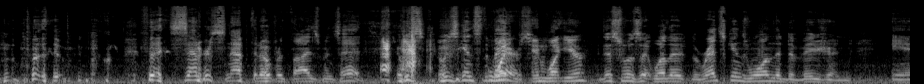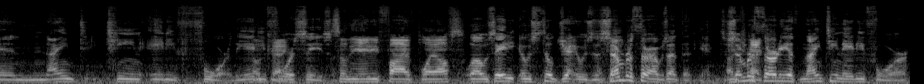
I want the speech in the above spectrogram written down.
the center snapped it over Theismann's head. It was it was against the What- Bears. in what year? This was well, the, the Redskins won the division in 1984, the 84 Okay. season. So the 85 playoffs? Well, it was eighty. It was still. It was December third. I was at that game. December Okay. thirtieth, nineteen eighty-four.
